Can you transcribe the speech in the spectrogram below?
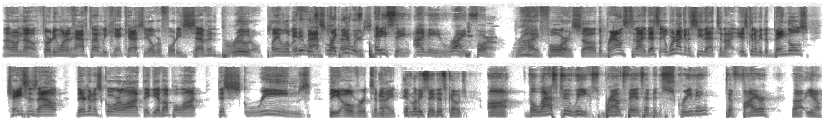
I don't know. 31 at halftime. We can't catch the over 47. Brutal. Play a little bit and it faster. Was, like Packers. it was pacing. I mean, right for it. Right for it. So the Browns tonight. That's we're not going to see that tonight. It's going to be the Bengals chases out. They're going to score a lot. They give up a lot. This screams the over tonight. And, and let me say this, Coach. Uh, the last two weeks, Browns fans have been screaming to fire, uh, you know,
